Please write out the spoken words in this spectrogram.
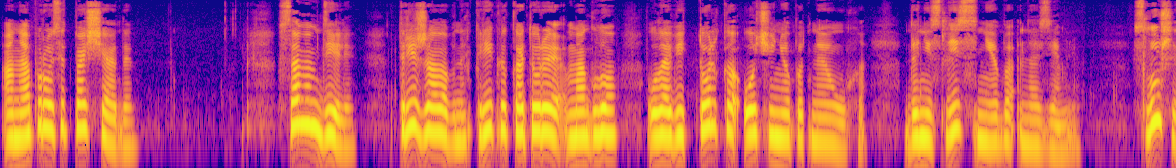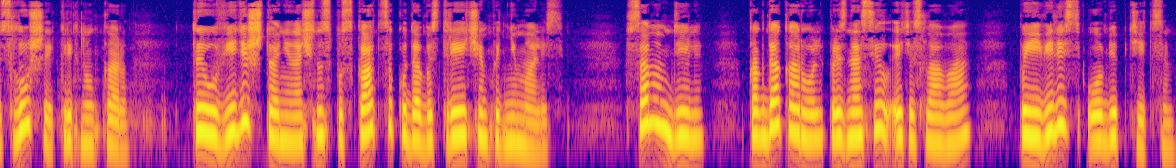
Она просит пощады». В самом деле, три жалобных крика, которые могло уловить только очень опытное ухо, донеслись с неба на землю. «Слушай, слушай!» — крикнул Карл. «Ты увидишь, что они начнут спускаться куда быстрее, чем поднимались». В самом деле, когда король произносил эти слова, появились обе птицы.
